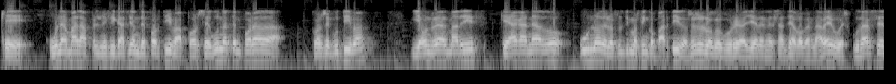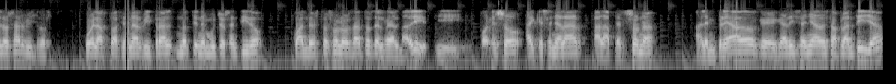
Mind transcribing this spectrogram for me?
que una mala planificación deportiva por segunda temporada consecutiva y a un Real Madrid que ha ganado uno de los últimos cinco partidos. Eso es lo que ocurrió ayer en el Santiago Bernabéu. Escudarse de los árbitros o la actuación arbitral no tiene mucho sentido cuando estos son los datos del Real Madrid. Y por eso hay que señalar a la persona, al empleado que, que ha diseñado esta plantilla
